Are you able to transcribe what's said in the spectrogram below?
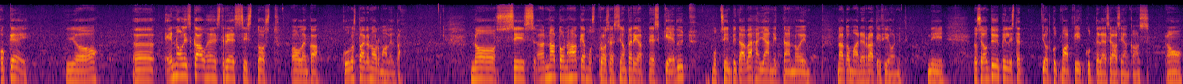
Okei, joo. Öö, en olisi kauhean stressistä tosta ollenkaan. Kuulostaa aika normaalilta. No siis Naton hakemusprosessi on periaatteessa kevyt, mutta siinä pitää vähän jännittää noin NATO-maiden ratifioinnit. Niin. No se on tyypillistä, että jotkut maat viitkuttelee sen asian kanssa. No.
